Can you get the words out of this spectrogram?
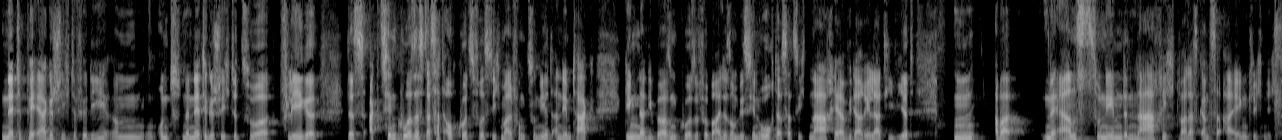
nette PR-Geschichte für die ähm, und eine nette Geschichte zur Pflege des Aktienkurses. Das hat auch kurzfristig mal funktioniert. An dem Tag gingen da die Börsenkurse für beide so ein bisschen hoch. Das hat sich nachher wieder relativiert. Ähm, aber eine ernstzunehmende Nachricht war das Ganze eigentlich nicht.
